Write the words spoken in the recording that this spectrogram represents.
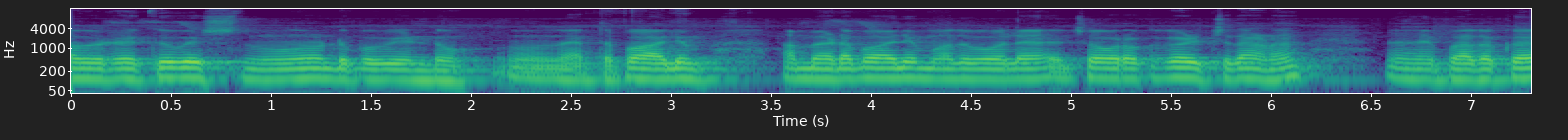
അവർക്ക് വിശന്നുണ്ട് ഇപ്പോൾ വീണ്ടും. നേരത്തെ പാലും അമ്മയുടെ പാലും അതുപോലെ ചോറൊക്കെ കഴിച്ചതാണ്. ഇപ്പോൾ അതൊക്കെ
